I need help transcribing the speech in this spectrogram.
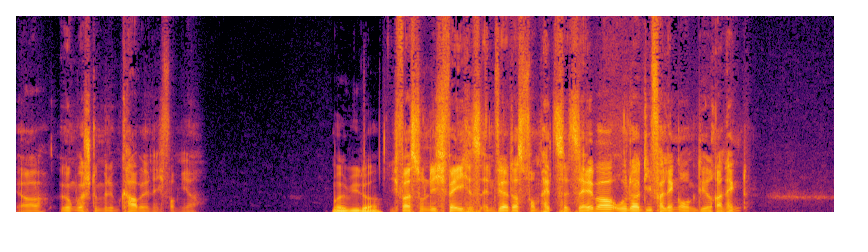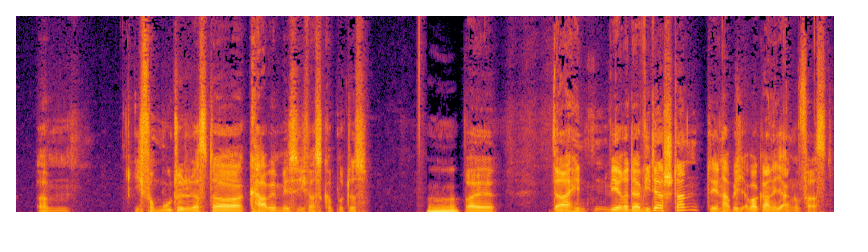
Ja, irgendwas stimmt mit dem Kabel nicht von mir. mal wieder. Ich weiß nur nicht, welches. Entweder das vom Headset selber oder die Verlängerung, die dran hängt. Ähm, ich vermute, dass da kabelmäßig was kaputt ist. Aha. Weil da hinten wäre der Widerstand, den habe ich aber gar nicht angefasst.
